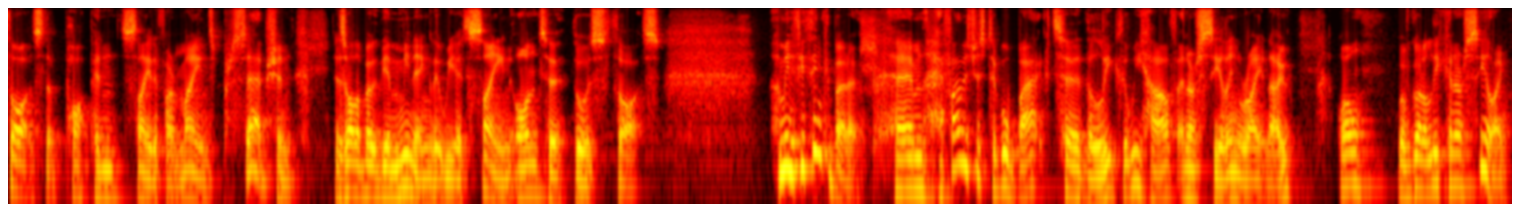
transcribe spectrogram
thoughts that pop inside of our minds. Perception is all about the meaning that we assign onto those thoughts. I mean, if you think about it, um, if I was just to go back to the leak that we have in our ceiling right now, well, we've got a leak in our ceiling,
